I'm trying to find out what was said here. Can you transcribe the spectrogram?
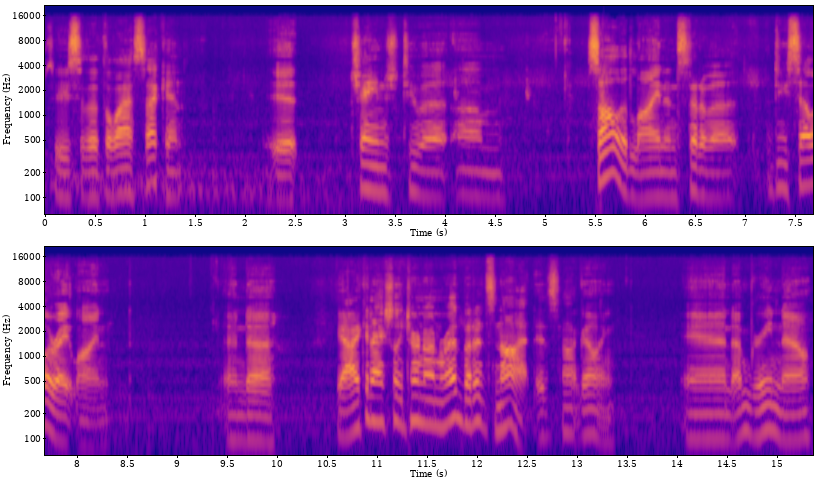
See, so that the last second, it changed to a um, solid line instead of a decelerate line. And uh, yeah, I can actually turn on red, but it's not. It's not going. And I'm green now.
